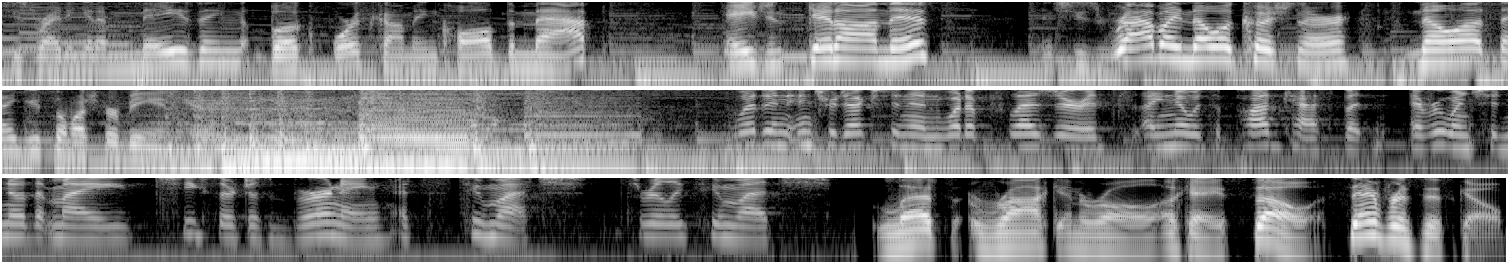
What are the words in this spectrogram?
She's writing an amazing book forthcoming called The Map Agents, get on this. And she's Rabbi Noa Kushner. Noa, thank you so much for being here. What an introduction and what a pleasure. It's I know it's a podcast, but everyone should know that my cheeks are just burning. It's too much. It's really too much. Let's rock and roll. Okay, so San Francisco.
